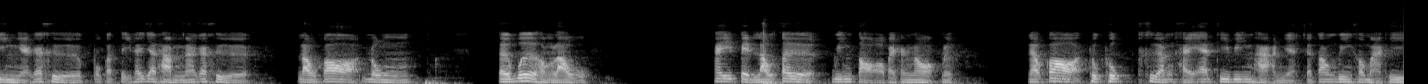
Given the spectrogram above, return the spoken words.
ริง ๆ เนี่ยก็คือปกติถ้าจะทำนะ ก็คือ เราก็ลงเซิร์ฟเวอร์ของเรา ให้เป็นเราเตอร์วิ่งต่อออกไปข้างนอกเนอะแล้วก็ทุกๆ เครื่อง client ที่วิ่งผ่านเนี่ย จะต้องวิ่งเข้ามาที่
